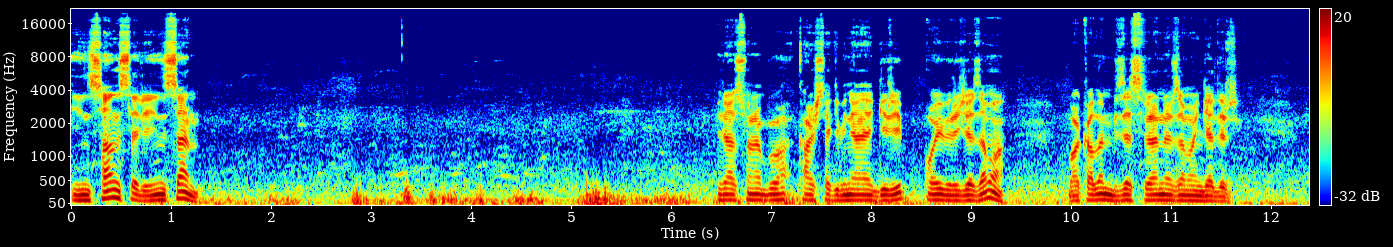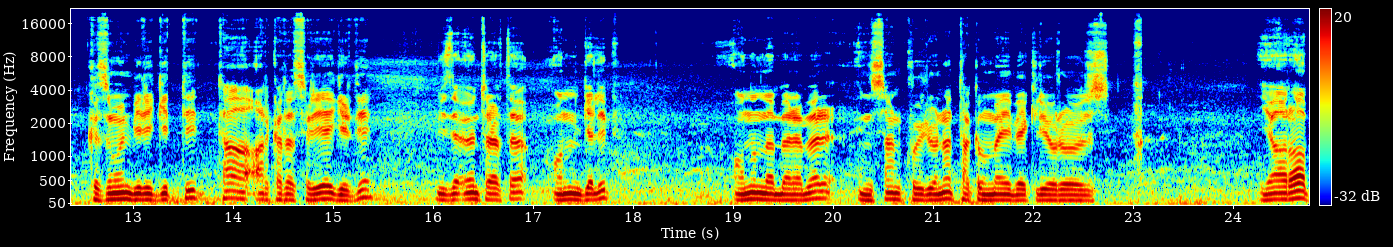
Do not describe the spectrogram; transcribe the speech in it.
İnsan seli, insan. Biraz sonra bu karşıdaki binaya girip oy vereceğiz ama bakalım bize sıra ne zaman gelir. Kızımın biri gitti, ta arkada sıraya girdi. Biz de ön tarafta onun gelip onunla beraber insan kuyruğuna takılmayı bekliyoruz. Ya Rab,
